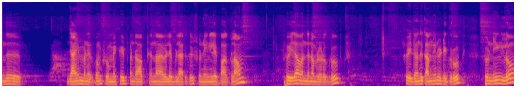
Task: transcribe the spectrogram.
வந்து ஜாயின் பண்ணியிருக்கோம் ஸோ மெசேஜ் பண்ணுற ஆப்ஷன் தான் அவைலபிளாக இருக்குது ஸோ நீங்களே பார்க்கலாம். ஸோ இதான் வந்து நம்மளோட குரூப் ஸோ இது வந்து கம்யூனிட்டி குரூப் ஸோ நீங்களும்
